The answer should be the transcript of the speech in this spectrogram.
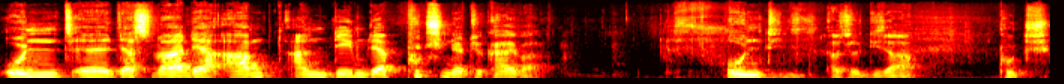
Und äh, das war der Abend, an dem der Putsch in der Türkei war. Und also dieser Putsch.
